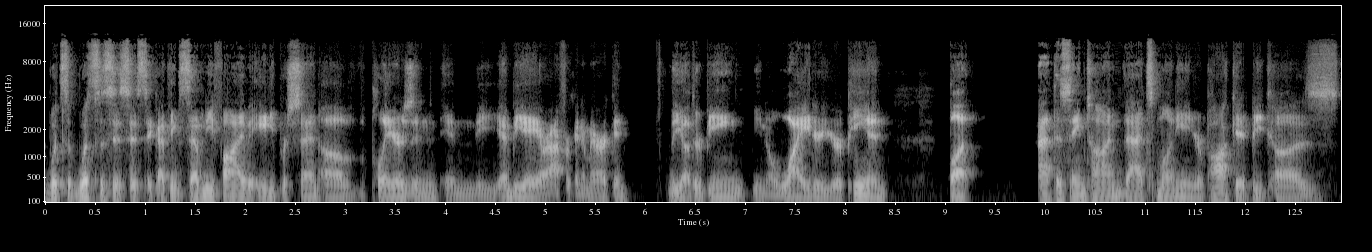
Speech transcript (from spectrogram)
What's what's the statistic? I think 75, 80% of players in, in the NBA are African American, the other being, you know, white or European. But at the same time, that's money in your pocket because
